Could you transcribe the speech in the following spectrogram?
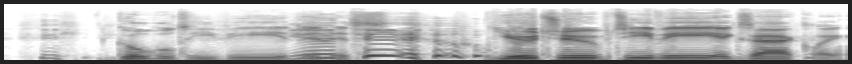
Google TV. It- it's. YouTube TV, exactly.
